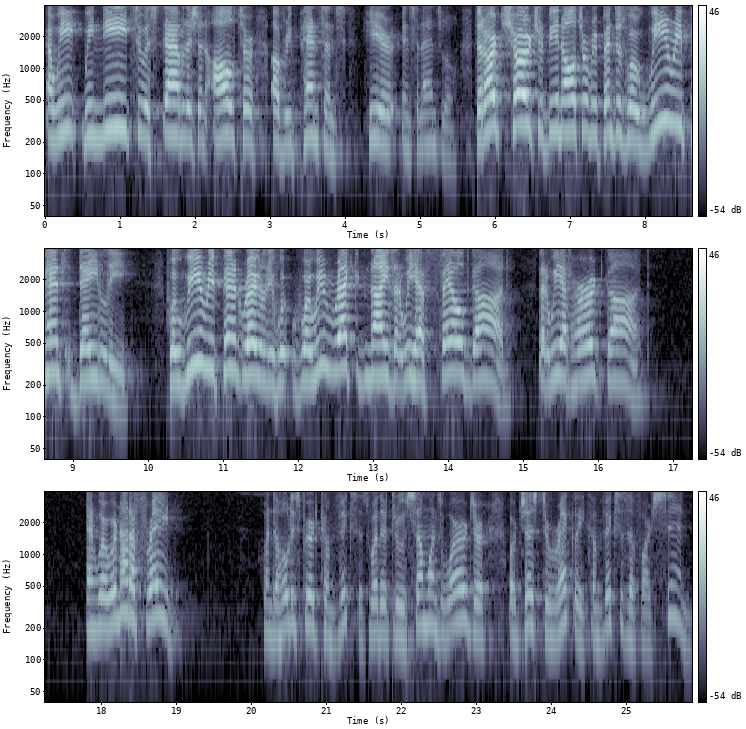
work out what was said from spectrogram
And we, we need to establish an altar of repentance here in San Angelo. That our church would be an altar of repentance where we repent daily, where we repent regularly, where, we recognize that we have failed God, that we have hurt God, and where we're not afraid when the Holy Spirit convicts us, whether through someone's words or, or just directly convicts us of our sin,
